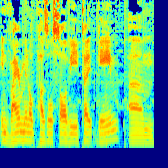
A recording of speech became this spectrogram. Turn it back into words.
environmental puzzle solvey type game. Um,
